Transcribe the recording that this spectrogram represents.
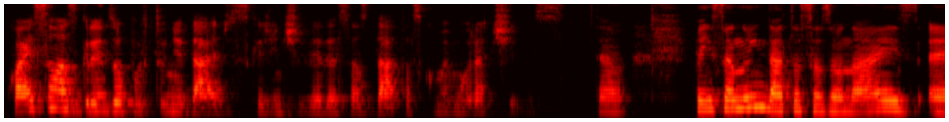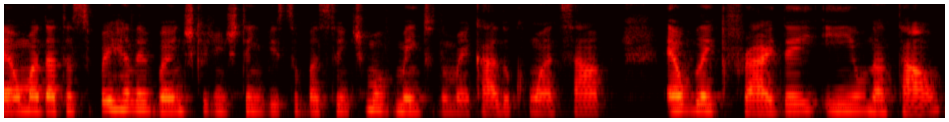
quais são as grandes oportunidades que a gente vê dessas datas comemorativas? Tá. Pensando em datas sazonais, é uma data super relevante que a gente tem visto bastante movimento no mercado com o WhatsApp, é o Black Friday e o Natal.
